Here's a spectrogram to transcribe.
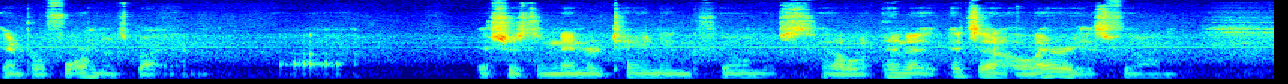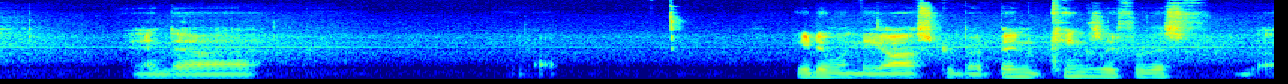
and performance by him. It's just an entertaining film. It's, and a, it's a hilarious film. And, uh, you know, he didn't win the Oscar, but Ben Kingsley for this uh,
